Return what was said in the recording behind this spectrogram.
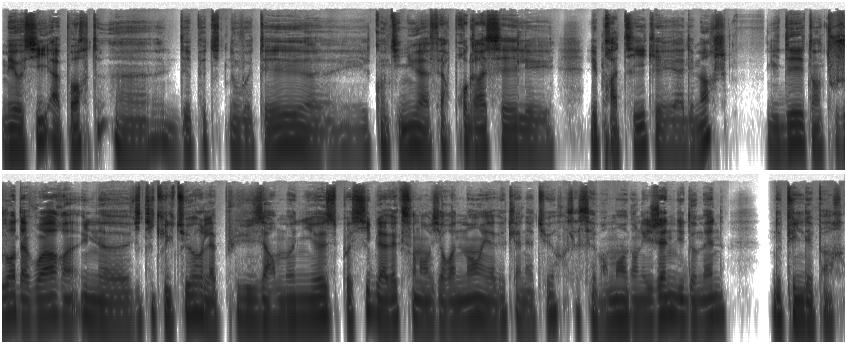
mais aussi apporte euh, des petites nouveautés euh, et continue à faire progresser les, les pratiques et la démarche. L'idée étant toujours d'avoir une viticulture la plus harmonieuse possible avec son environnement et avec la nature. Ça, c'est vraiment dans les gènes du domaine depuis le départ.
